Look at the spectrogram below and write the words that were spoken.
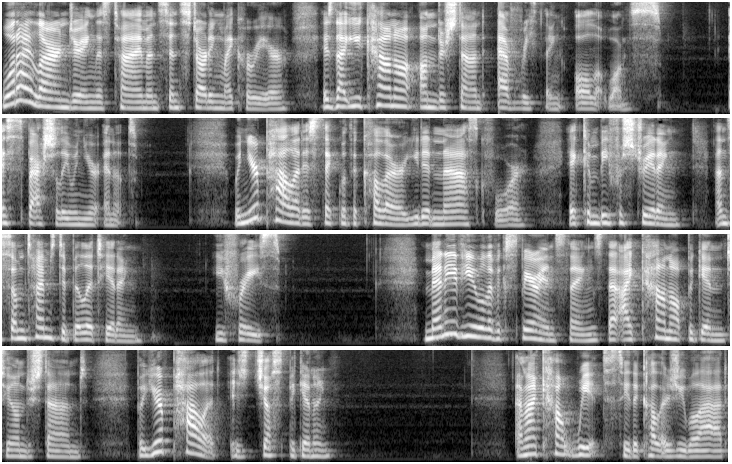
What I learned during this time and since starting my career is that you cannot understand everything all at once, especially when you're in it. When your palette is thick with a colour you didn't ask for, it can be frustrating and sometimes debilitating. You freeze. Many of you will have experienced things that I cannot begin to understand, but your palette is just beginning. And I can't wait to see the colours you will add.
